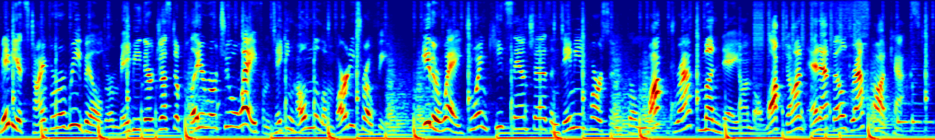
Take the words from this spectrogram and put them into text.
Maybe it's time for a rebuild, or maybe they're just a player or two away from taking home the Lombardi Trophy. Either way, join Keith Sanchez and Damian Parson for Mock Draft Monday on the Locked On NFL Draft Podcast.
